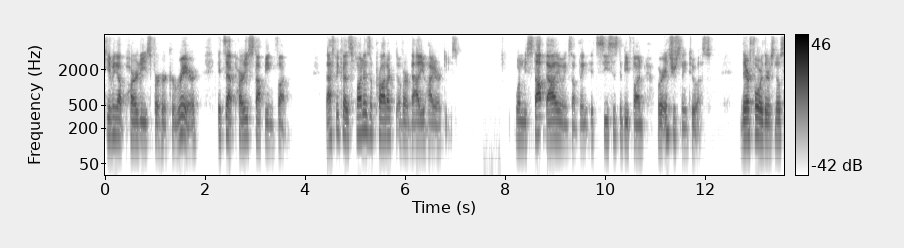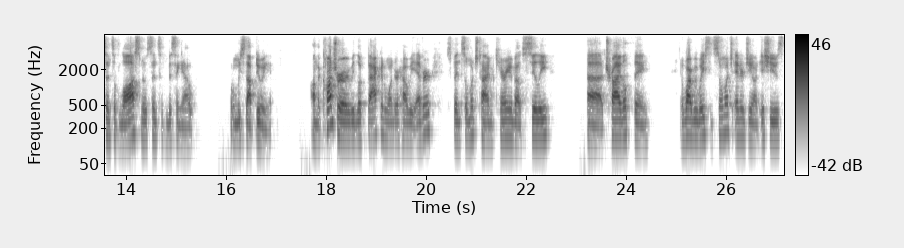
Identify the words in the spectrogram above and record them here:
giving up parties for her career. It's that parties stop being fun. That's because fun is a product of our value hierarchies. When we stop valuing something, it ceases to be fun or interesting to us. Therefore, there's no sense of loss, no sense of missing out when we stop doing it. On the contrary, we look back and wonder how we ever spent so much time caring about silly, uh, trivial thing, and why we wasted so much energy on issues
